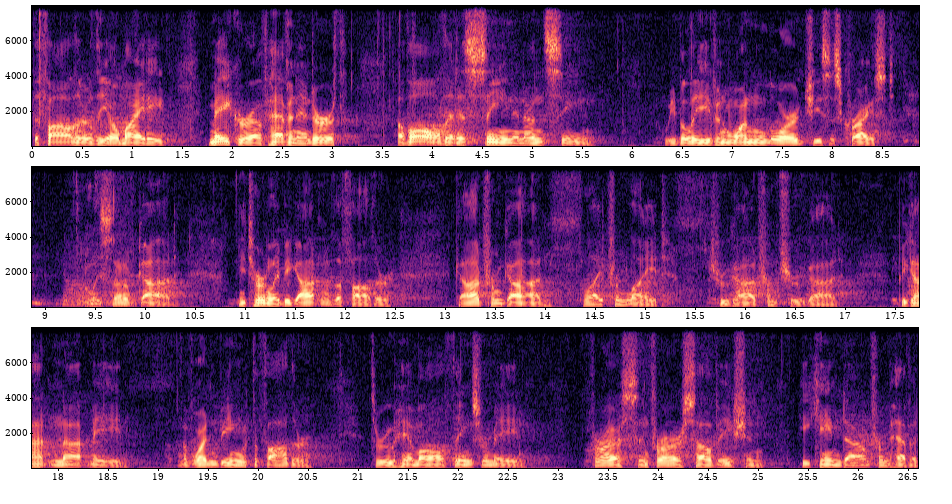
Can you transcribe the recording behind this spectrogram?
the Father, the Almighty, maker of heaven and earth, of all that is seen and unseen. We believe in one Lord Jesus Christ, only Son of God, eternally begotten of the Father, God from God, light from light, true God from true God, begotten, not made, of one being with the Father through him all things were made. For us and for our salvation, he came down from heaven.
